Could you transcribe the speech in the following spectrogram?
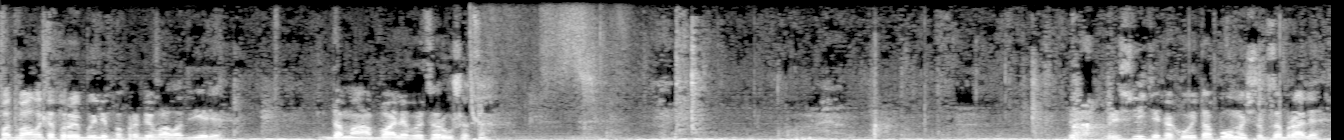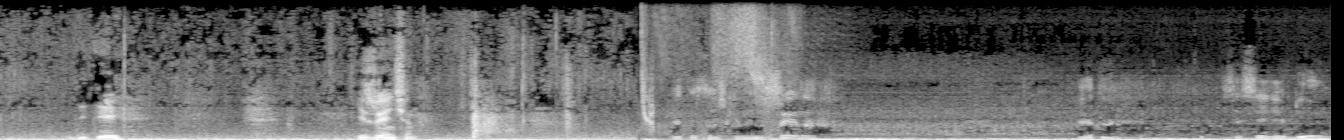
Подвалы, которые были, попробивало двери. Дома обваливаются, рушатся. Пришлите какую-то помощь, чтобы забрали детей и женщин. Это Сашкина машина. Это соседей дом.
